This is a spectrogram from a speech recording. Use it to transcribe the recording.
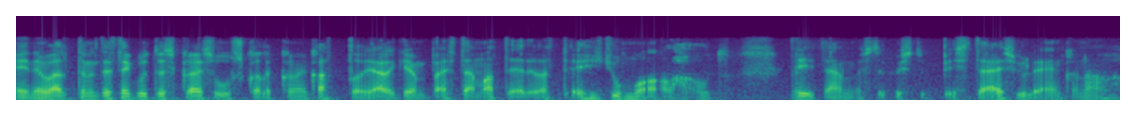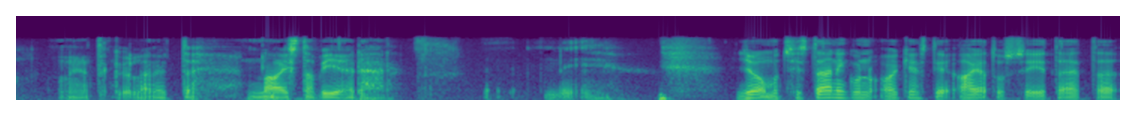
Ei ne välttämättä sitä kuitenkaan edes uskalle, kun ne katsoo jälkeenpäin sitä materiaalia, että ei jumalauta, ei tämmöistä pysty pistämään edes Yleen kanavalla. Niin, että kyllä nyt naista viedään. Niin. Joo, mutta siis tämä niin oikeasti ajatus siitä, että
